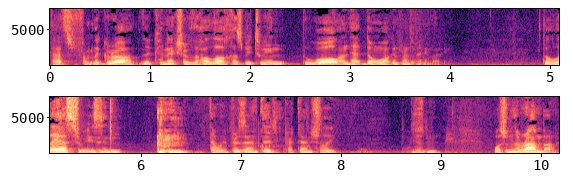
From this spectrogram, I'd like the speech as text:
That's from the gra. The connection of the halachas between the wall and that don't walk in front of anybody. The last reason that we presented potentially, excuse me, was from the Rambam.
